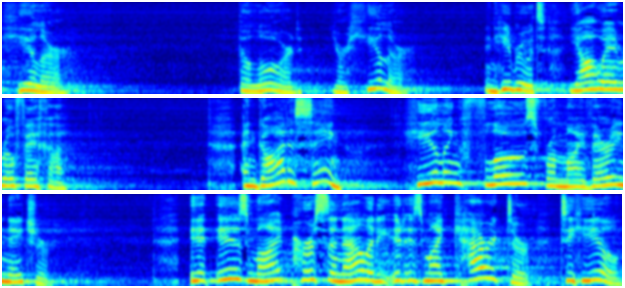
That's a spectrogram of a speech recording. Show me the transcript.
healer. The Lord your healer. In Hebrew, it's Yahweh Rophecha. And God is saying, healing flows from my very nature. It is my personality, it is my character to heal.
